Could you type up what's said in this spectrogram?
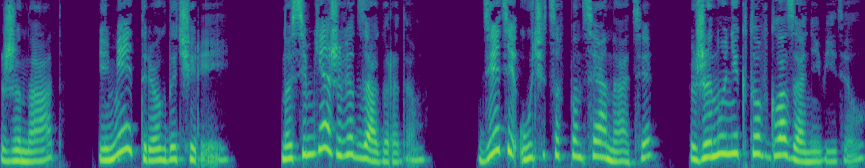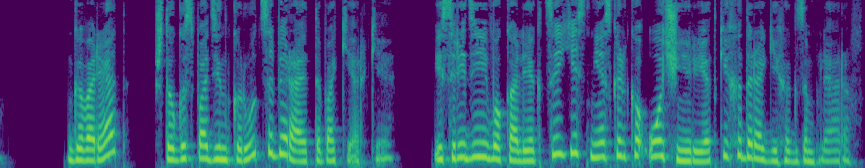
женат, имеет трех дочерей. Но семья живет за городом, Дети учатся в пансионате, жену никто в глаза не видел. Говорят, что господин Крут собирает табакерки, и среди его коллекции есть несколько очень редких и дорогих экземпляров.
